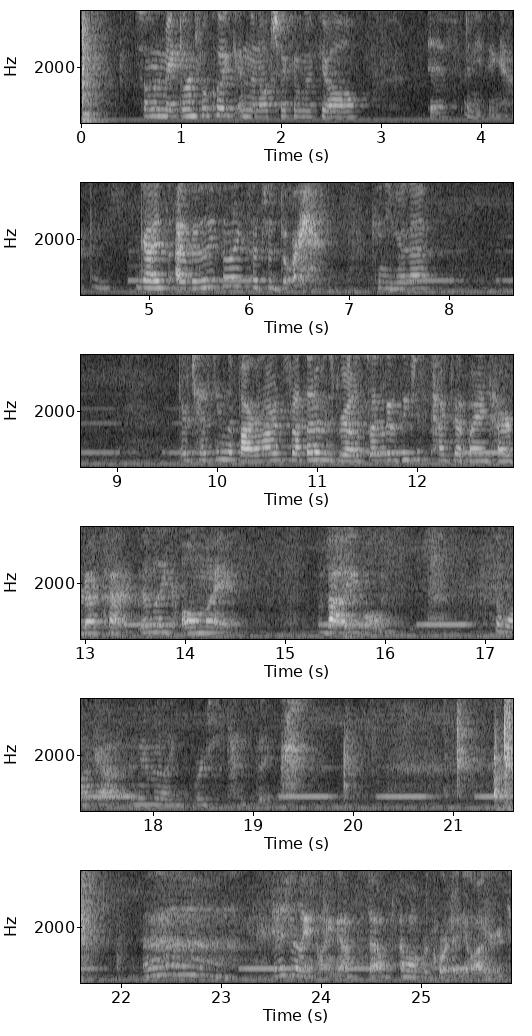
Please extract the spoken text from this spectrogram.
So I'm gonna make lunch real quick and then I'll check in with y'all if anything happens. Guys, I literally feel like such a dork. Can you hear that? They're testing the fire alarms, but I thought it was real, so I literally just packed up my entire backpack with like all my valuables to walk out, and they were like, we're just testing. it is really annoying though, so I won't record any longer.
